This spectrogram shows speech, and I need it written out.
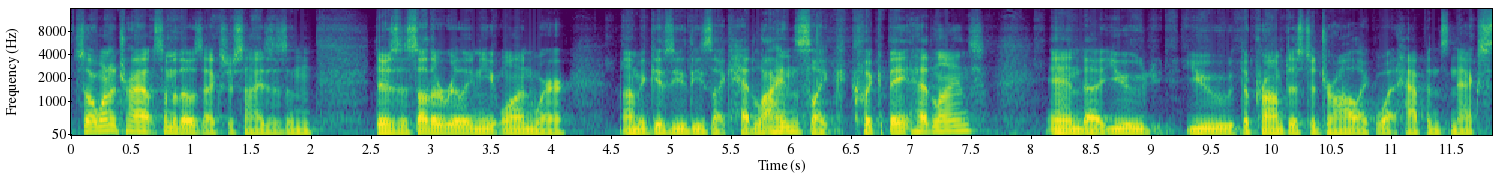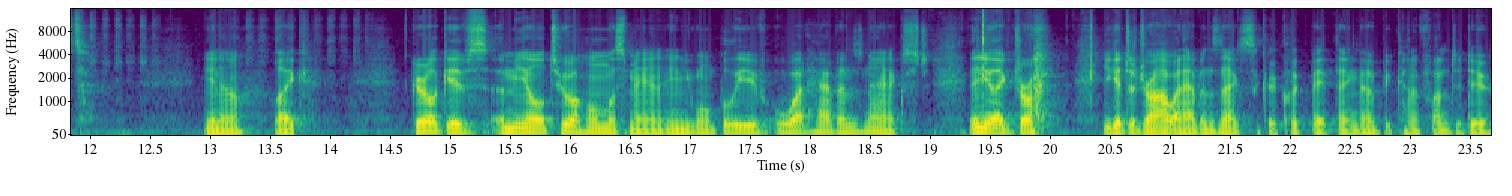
So I want to try out some of those exercises and there's this other really neat one where um, it gives you these like headlines, like clickbait headlines. And uh, you, you, the prompt is to draw like what happens next, you know, like girl gives a meal to a homeless man and you won't believe what happens next. And you like draw, you get to draw what happens next. It's like a clickbait thing. That would be kind of fun to do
